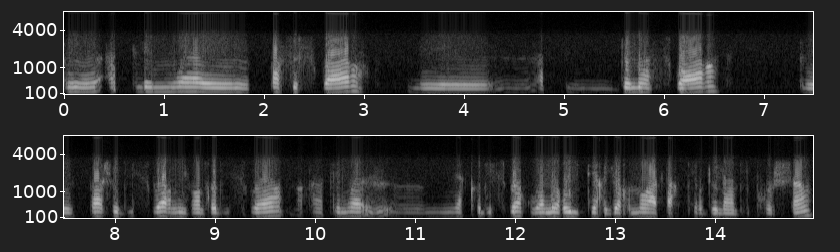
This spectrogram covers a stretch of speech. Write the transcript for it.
Appelez-moi pas ce soir, mais demain soir, pas jeudi soir ni vendredi soir. Appelez-moi mercredi soir ou alors ultérieurement à partir de lundi prochain.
